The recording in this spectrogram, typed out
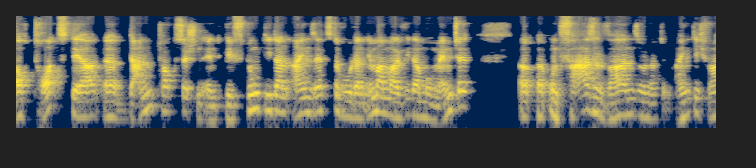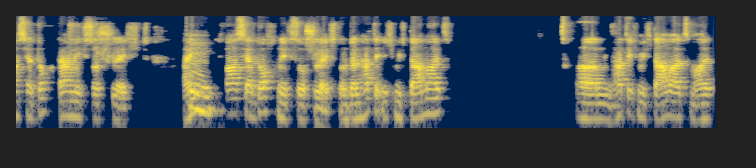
Auch trotz der äh, dann toxischen Entgiftung, die dann einsetzte, wo dann immer mal wieder Momente äh, äh und Phasen waren, so eigentlich war es ja doch gar nicht so schlecht. Eigentlich mhm. war es ja doch nicht so schlecht. Und dann hatte ich mich damals, ähm, hatte ich mich damals mal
